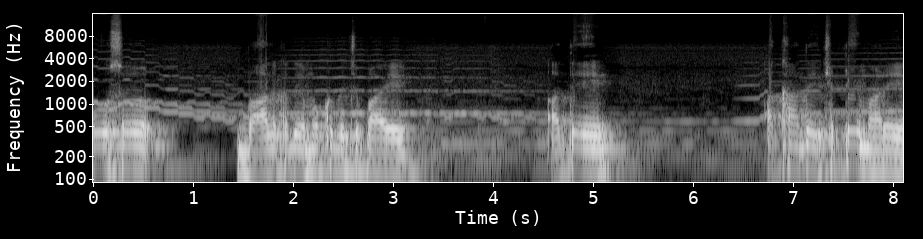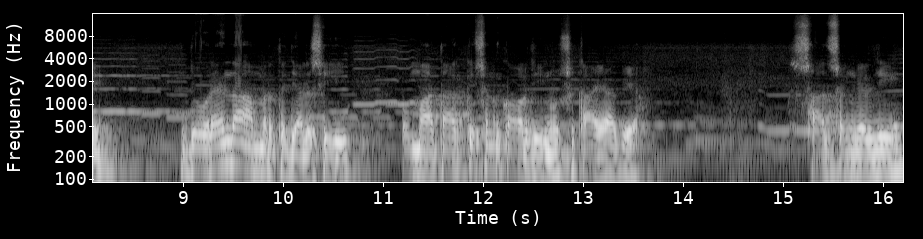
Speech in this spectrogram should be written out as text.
ਉਸ ਬਾਲਕ ਦੇ ਮੁਖ ਵਿੱਚ ਪਾਏ ਅਤੇ ਅੱਖਾਂ ਤੇ ਛਿੱਟੇ ਮਾਰੇ। ਜੋ ਰਹਿੰਦਾ ਅੰਮ੍ਰਿਤ ਜਲ ਸੀ, ਉਹ ਮਾਤਾ ਕਿਸ਼ਨ ਕੌਰ ਜੀ ਨੂੰ ਛਕਾਇਆ ਗਿਆ। ਸਾਧ ਸੰਗਤ ਜੀ,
